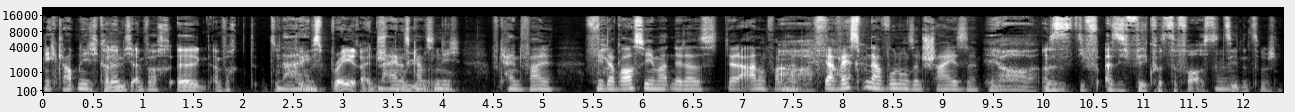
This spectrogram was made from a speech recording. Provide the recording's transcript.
Ich glaube Ich nicht. kann da nicht einfach, äh, einfach so Nein. ein Spray reinsprühen. Nein, das kannst du nicht. Auf keinen Fall. Nee, da brauchst du jemanden, der das, der da Ahnung von Ah, hat. Ja, fuck. Wespen in der Wohnung sind scheiße. Ja, und das ist die, also ich bin kurz davor auszuziehen inzwischen.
